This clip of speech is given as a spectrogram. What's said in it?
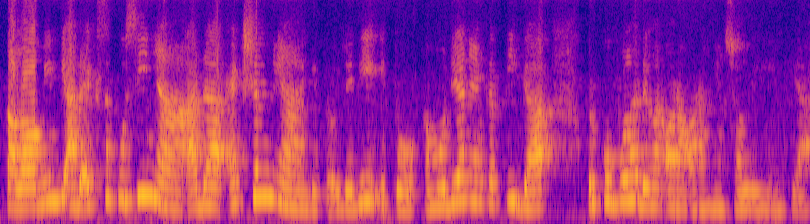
kalau mimpi ada eksekusinya, ada actionnya gitu. Jadi itu. Kemudian yang ketiga, berkumpullah dengan orang-orang yang solid ya.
